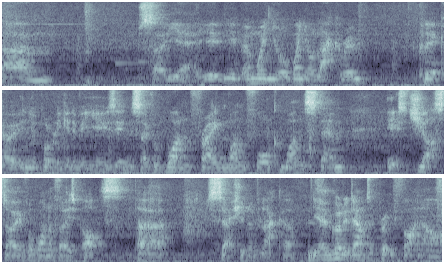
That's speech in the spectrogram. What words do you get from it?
Um, so yeah, you, you- and when you're when you're lacquering, clear coating, you're probably going to be using so for one frame, one fork, and one stem, it's just over one of those pots per session of lacquer. Yeah, I've got it down to pretty fine art.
